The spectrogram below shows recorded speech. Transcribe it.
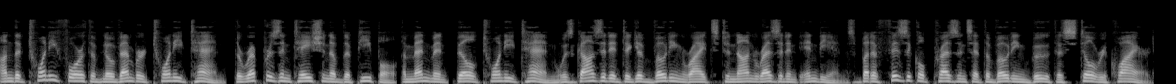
On 24 November 2010, the Representation of the People Amendment Bill 2010 was gazetted to give voting rights to non-resident Indians but a physical presence at the voting booth is still required.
